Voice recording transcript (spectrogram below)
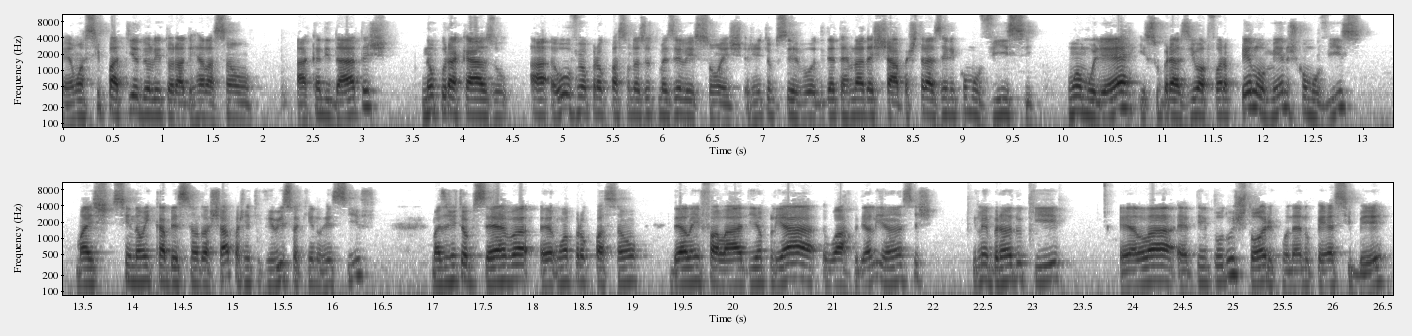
é, uma simpatia do eleitorado em relação a candidatas. Não por acaso houve uma preocupação nas últimas eleições, a gente observou de determinadas chapas trazerem como vice uma mulher, isso Brasil afora, pelo menos como vice, mas se não encabeçando a chapa, a gente viu isso aqui no Recife, mas a gente observa é, uma preocupação dela em falar de ampliar o arco de alianças, e lembrando que ela é, tem todo um histórico né, no PSB,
